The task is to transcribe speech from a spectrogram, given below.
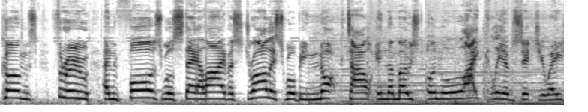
Comes through and Fours will stay alive. Astralis will be knocked out in the most unlikely of situations.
